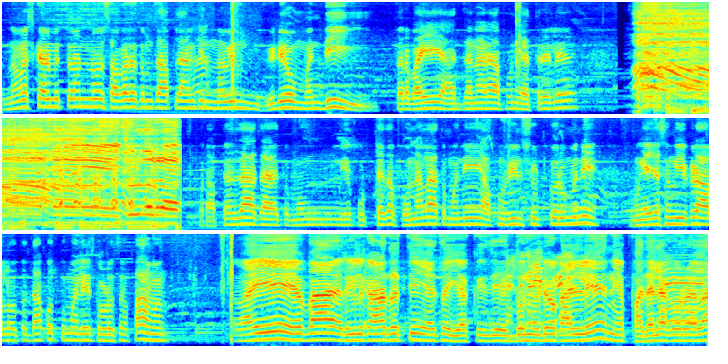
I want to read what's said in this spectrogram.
नमस्कार मित्रांनो स्वागत आहे तुमचं आपल्या आणखी नवीन व्हिडिओ मंदी. तर भाई आज जाणार आहे आपण यात्रेले. तर आपल्याला जायचं आहे तर मग हे पोट्ट्याचा फोन आला तर म्हणे आपण रील शूट करू म्हणे. मग याच्या संग इकडं आलो तर दाखव तुम्हाला हे थोडंसं. पहा मग. भाई हे बा रील काढत होते याचा एक एक दोन व्हिडिओ काढले आणि हे फादाल्या करू राहिला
